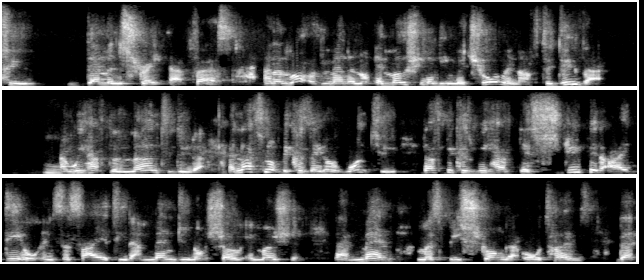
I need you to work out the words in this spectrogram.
to demonstrate that first. And a lot of men are not emotionally mature enough to do that. And we have to learn to do that. And that's not because they don't want to, that's because we have this stupid ideal in society that men do not show emotion, that men must be strong at all times, that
